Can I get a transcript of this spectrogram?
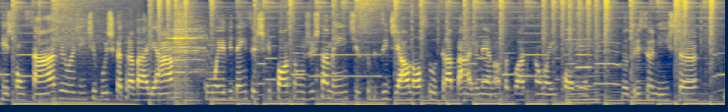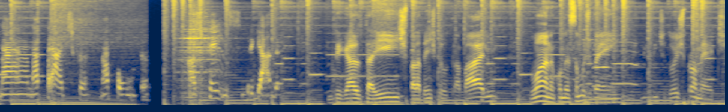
responsável. A gente busca trabalhar com evidências que possam justamente subsidiar o nosso trabalho, né, a nossa atuação aí como nutricionista na, na prática, na ponta. Acho que é isso. Obrigada. Obrigado, Thaís. Parabéns pelo trabalho. Luana, começamos bem. 2022 promete.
